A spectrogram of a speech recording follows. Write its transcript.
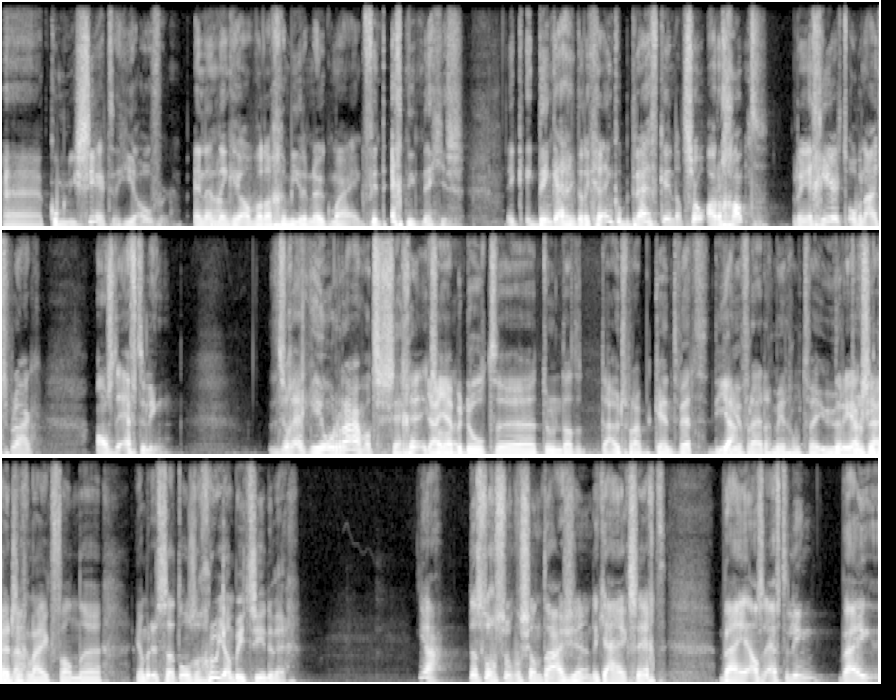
eh, communiceert hierover. En dan Ja. denk je al wat een gemierenneuk, maar ik vind het echt niet netjes. Ik, ik denk eigenlijk dat ik geen enkel bedrijf ken dat zo arrogant reageert op een uitspraak als de Efteling. Het is toch eigenlijk heel raar wat ze zeggen. Ik ja, zal- jij bedoelt eh, toen dat het, de uitspraak bekend werd, die Ja. eh, vrijdagmiddag om twee uur. De toen zeiden ze gelijk van, eh, ja, maar dit staat onze groeiambitie in de weg. Ja, dat is toch een soort van chantage. hè? Dat je eigenlijk zegt, wij als Efteling, wij,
